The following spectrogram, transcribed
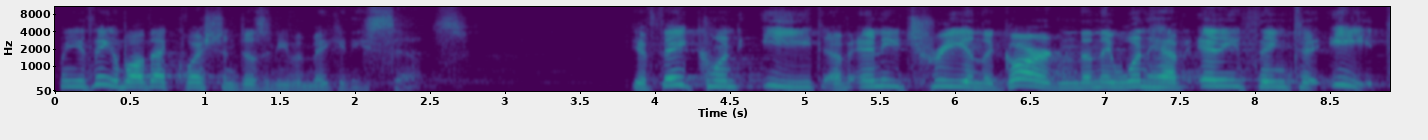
When you think about that question doesn't even make any sense. If they couldn't eat of any tree in the garden, then they wouldn't have anything to eat.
